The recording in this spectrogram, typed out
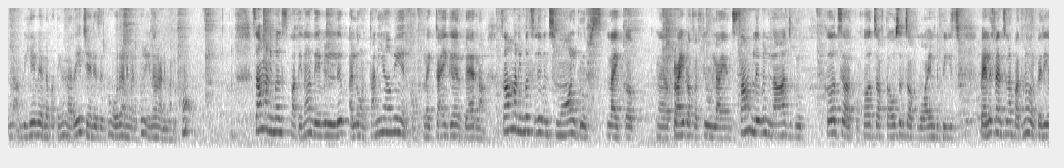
எல்லாம் பிஹேவியரில் பார்த்திங்கன்னா நிறைய சேஞ்சஸ் இருக்கும். ஒரு அனிமலுக்கும் இன்னொரு அனிமலுக்கும் சம் அனிமல்ஸ் பார்த்தீங்கன்னா தே வில் லிவ் அலோன் தனியாகவே இருக்கும். லைக் டைகர் பேர்லாம் some animals live in small groups like pride of a few lions some live in large group ஹேர்ட்ஸாக இருக்கும். Herds of thousands of wildebeest இப்போ எலிஃபென்ட்ஸ்லாம் பார்த்தீங்கன்னா ஒரு பெரிய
